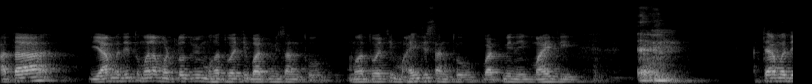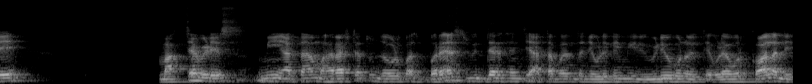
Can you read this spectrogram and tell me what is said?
आता यामध्ये तुम्हाला म्हटलं तुम्ही महत्त्वाची बातमी सांगतो. महत्त्वाची माहिती सांगतो. बातमी नाही माहिती. त्यामध्ये मागच्या वेळेस मी आता महाराष्ट्रातून जवळपास बऱ्याच विद्यार्थ्यांचे आतापर्यंत जेवढे काही मी व्हिडिओ बनवले तेवढ्यावर कॉल आले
